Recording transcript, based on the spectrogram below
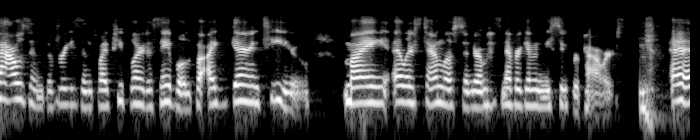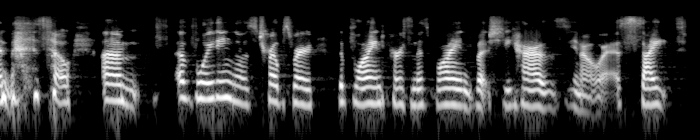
thousands of reasons why people are disabled. But I guarantee you, my Ehlers-Danlos syndrome has never given me superpowers. and so um, avoiding those tropes where the blind person is blind, but she has, you know, a sight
